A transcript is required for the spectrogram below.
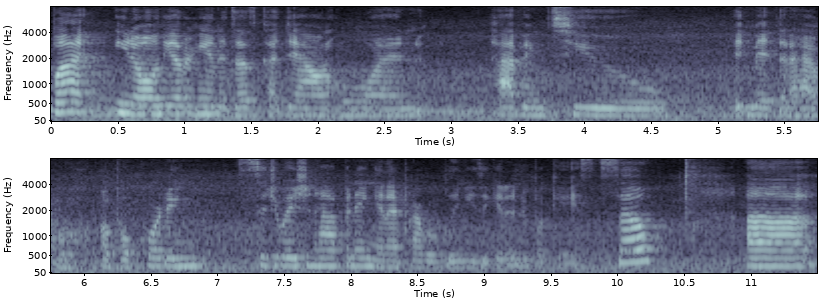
but, you know, on the other hand, it does cut down on having to admit that I have a, a book hoarding situation happening and I probably need to get a new bookcase. So, uh,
